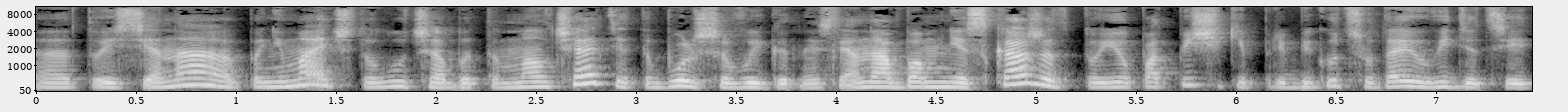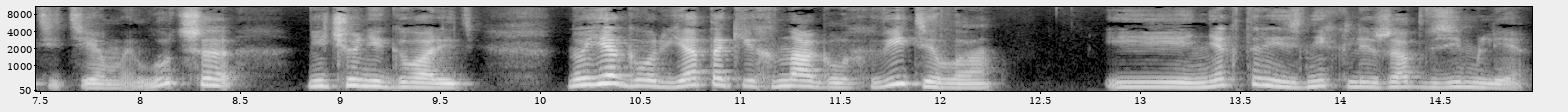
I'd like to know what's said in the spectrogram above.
то есть она понимает, что лучше об этом молчать, это больше выгодно. Если она обо мне скажет, то ее подписчики прибегут сюда и увидят все эти темы. Лучше ничего не говорить. Но я говорю, я таких наглых видела, и некоторые из них лежат в земле.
